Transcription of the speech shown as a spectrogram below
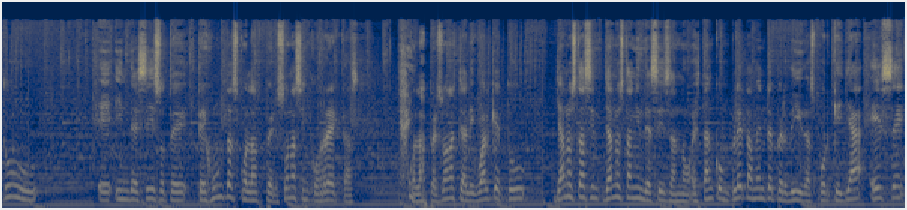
tú, eh, indeciso, te, te juntas con las personas incorrectas, con las personas que al igual que tú, ya no, estás, ya no están indecisas, no, están completamente perdidas porque ya ese,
